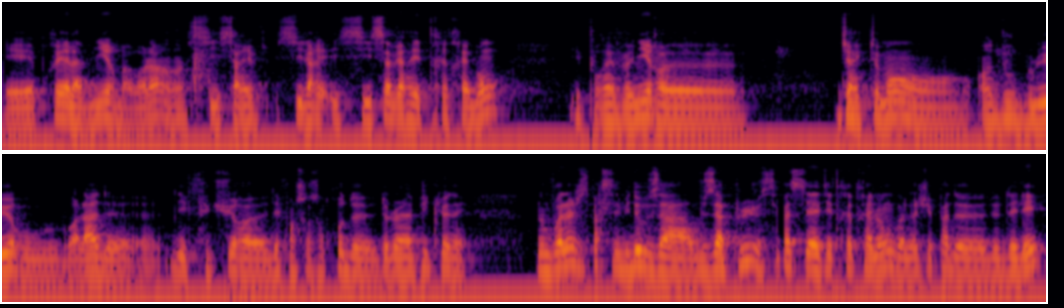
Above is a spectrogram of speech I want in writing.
Et après, à l'avenir, bah voilà, hein, s'il s'avère être très très bon, il pourrait venir euh, directement en, doublure ou voilà des futurs euh, défenseurs centraux de, l'Olympique Lyonnais. Donc voilà, j'espère que cette vidéo vous a, vous a plu. Je ne sais pas si elle a été très très longue. Voilà, j'ai pas de, délai.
